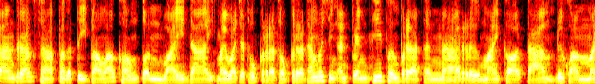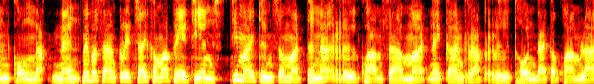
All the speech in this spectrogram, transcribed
การรักักษาปกติภาวะของตนไว้ได้ ไม่ว่าจะถูกกระทบกระทั่งด้วยสิ่งอันเป็นที่พึงปรารถนาหรือไม่ก็ตาม ด้วยความมั่นคงหนักแน่น ในภาษาอังกฤษใช้คำว่า patience ที่หมายถึงสมรรถนะหรือความสามารถในการรับหรือทนได้กับความล่า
